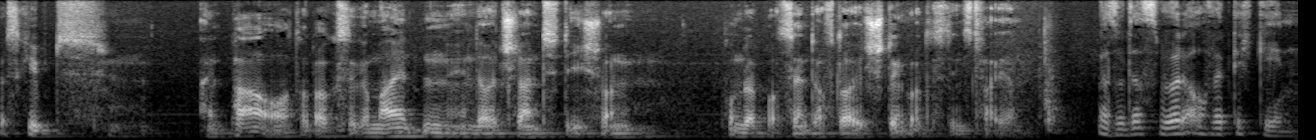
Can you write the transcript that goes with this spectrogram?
Es gibt ein paar orthodoxe Gemeinden in Deutschland, die schon 100% auf Deutsch den Gottesdienst feiern. Also das würde auch wirklich gehen.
